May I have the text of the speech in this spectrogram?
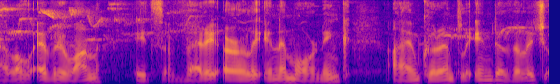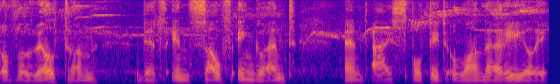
Hello everyone. It's very early in the morning. I am currently in the village of Wilton, that's in South England, and I spotted one really,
